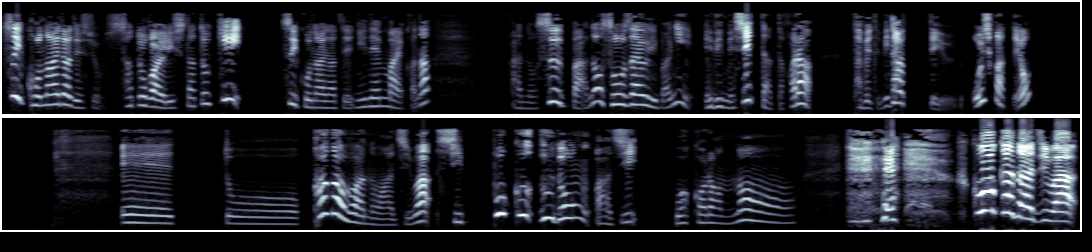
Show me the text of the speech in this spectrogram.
ついこの間ですよ。里帰りした時、ついこの間って2年前かな。あの、スーパーの惣菜売り場にエビ飯ってあったから、食べてみたっていう。美味しかったよ。えー、っと、香川の味は、しっぽくうどん味。わからんなぁ。福岡の味は、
